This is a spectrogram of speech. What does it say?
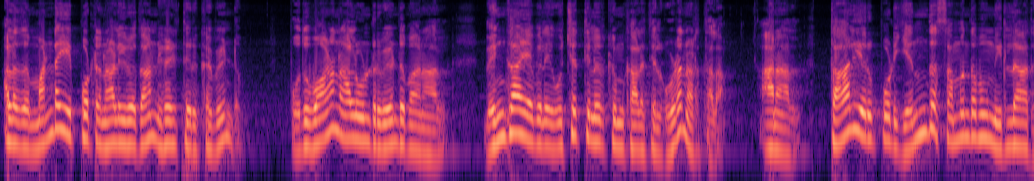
அல்லது மண்டையை போட்ட நாளிலோ தான் நிகழ்த்தியிருக்க வேண்டும். பொதுவான நாள் ஒன்று வேண்டுமானால் வெங்காய விலை உச்சத்தில் இருக்கும் காலத்தில் கூட நடத்தலாம். ஆனால் தாலி அறுப்போடு எந்த சம்பந்தமும் இல்லாத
